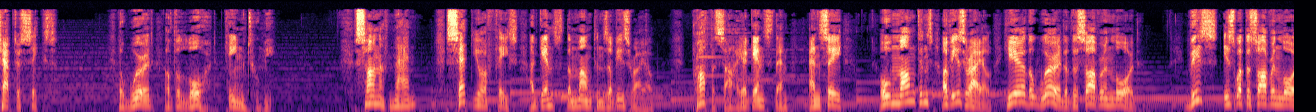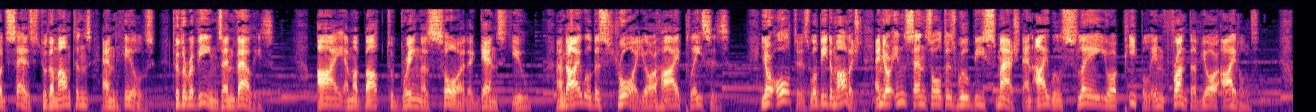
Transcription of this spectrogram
Chapter 6 The word of the Lord came to me. Son of man, set your face against the mountains of Israel. Prophesy against them, and say, O mountains of Israel, hear the word of the sovereign Lord. This is what the sovereign Lord says to the mountains and hills, to the ravines and valleys. I am about to bring a sword against you, and I will destroy your high places. Your altars will be demolished, and your incense altars will be smashed, and I will slay your people in front of your idols.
